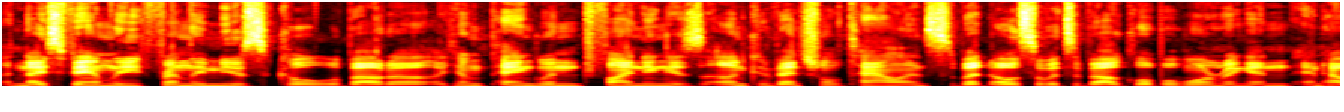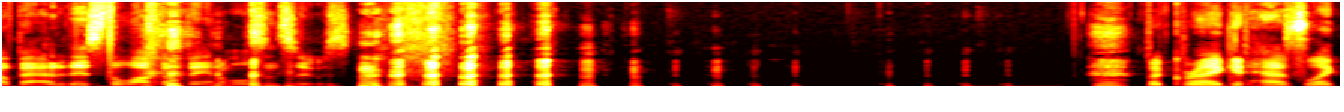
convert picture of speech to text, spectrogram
a nice family friendly musical about a, a young penguin finding his unconventional talents, but also it's about global warming and, and how bad it is to lock up animals in zoos. But Greg, it has like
